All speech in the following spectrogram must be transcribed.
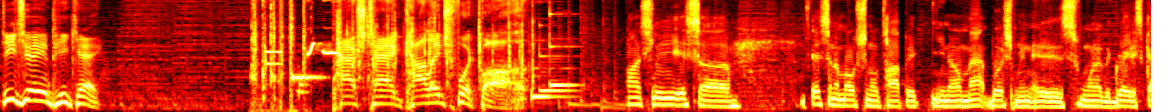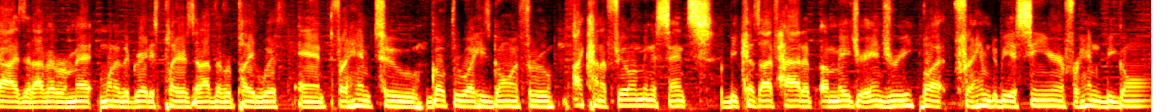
DJ and PK. Hashtag college football. honestly, it's a it's an emotional topic. You know, Matt Bushman is one of the greatest guys that I've ever met, one of the greatest players that I've ever played with. And for him to go through what he's going through, I kind of feel him in a sense because I've had a, a major injury. But for him to be a senior and for him to be going,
